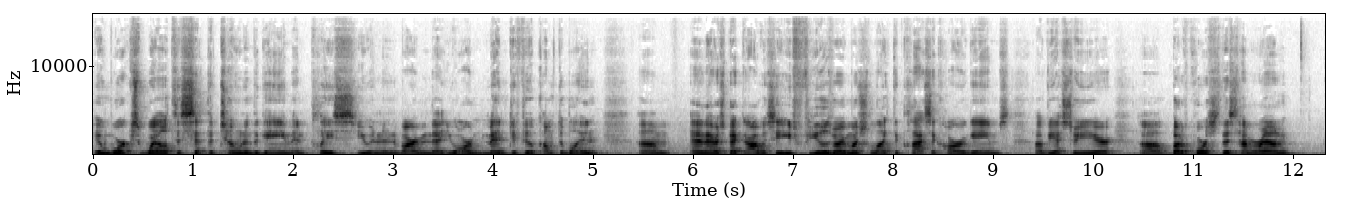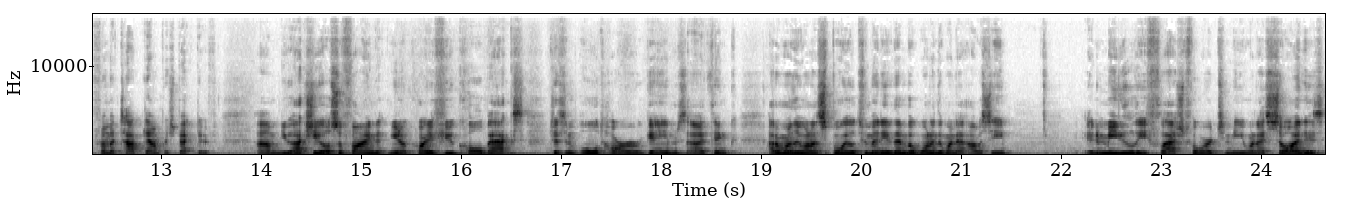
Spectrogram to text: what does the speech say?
it works well to set the tone of the game and place you in an environment that you aren't meant to feel comfortable in. Um, and in that respect, obviously, it feels very much like the classic horror games of yesteryear. Uh, but of course, this time around, from a top-down perspective. Um, you actually also find you know quite a few callbacks to some old horror games. I think I don't really want to spoil too many of them, but one of the one that obviously it immediately flashed forward to me when I saw it is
